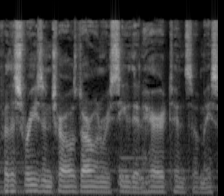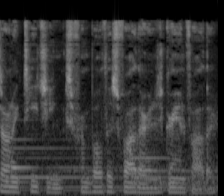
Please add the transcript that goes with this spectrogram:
For this reason, Charles Darwin received the inheritance of Masonic teachings from both his father and his grandfather.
